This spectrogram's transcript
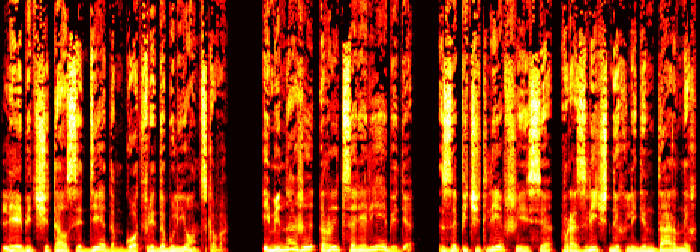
Лебедь считался дедом Готфрида Бульонского. Имена же рыцаря-лебедя, запечатлевшиеся в различных легендарных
